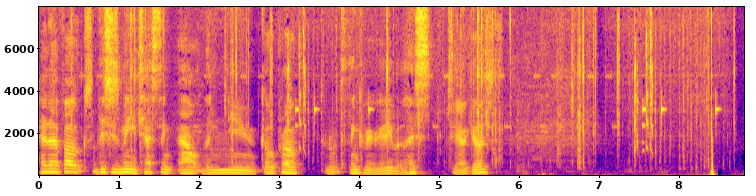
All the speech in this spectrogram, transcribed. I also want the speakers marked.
Speaker 1: Hey there folks, this is me testing out the new GoPro. Don't know what to think of it really, but let's see how it goes.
